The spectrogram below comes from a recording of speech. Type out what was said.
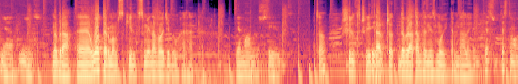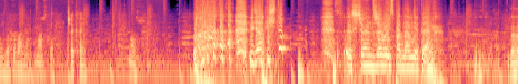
Nie, nic. Dobra, e, water mam skill, w sumie na wodzie był, hehe. Ja mam shield. Co? Shield, czyli Ty. tarcza. Dobra, tamten jest mój, tam dalej. Test, test to mam zblokowane. Masz to. Czekaj. Masz. Widziałeś to? Ściąłem drzewo i spadł na mnie ten. No.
